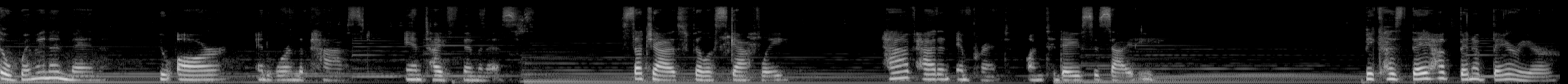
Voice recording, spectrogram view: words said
The women and men who are and were in the past anti feminists, such as Phyllis Schlafly, have had an imprint on today's society because they have been a barrier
